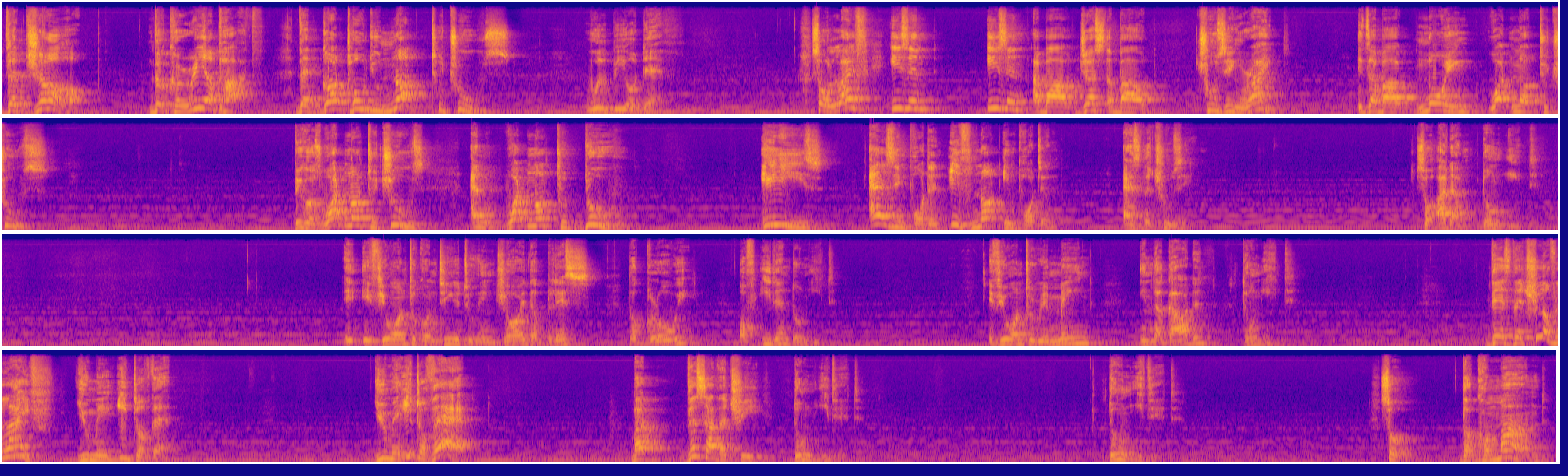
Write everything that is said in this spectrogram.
The job, the career path that God told you not to choose will be your death. So life isn't isn't about just about choosing right. It's about knowing what not to choose. Because what not to choose and what not to do is as important, if not important, as the choosing. So, Adam, don't eat. If you want to continue to enjoy the bliss, the glory of Eden, don't eat. If you want to remain in the garden don't eat. There's the tree of life. You may eat of that. You may eat of that. But this other tree, don't eat it. Don't eat it. So, the command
